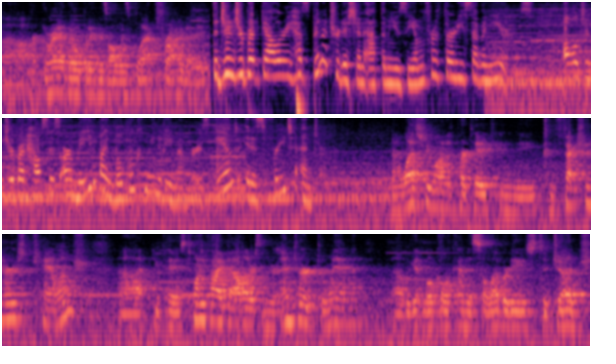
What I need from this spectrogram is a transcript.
uh, our grand opening is always Black Friday. The Gingerbread Gallery has been a tradition at the museum for 37 years. All gingerbread houses are made by local community members, and it is free to enter. Unless you want to partake in the Confectioner's Challenge, uh, you pay us $25 and you're entered to win. Uh, we get local kind of celebrities to judge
